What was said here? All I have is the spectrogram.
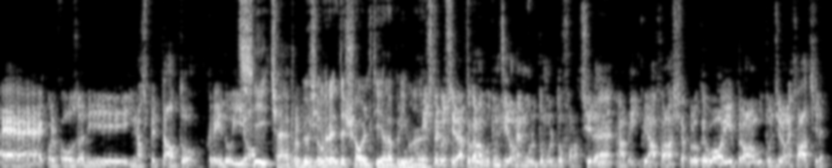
è qualcosa di inaspettato, credo io. Sì, cioè, proprio io. sono veramente sciolti alla prima. eh. Visto e considerato che hanno avuto un girone molto molto facile, vabbè, in prima fascia, quello che vuoi, però hanno avuto un girone facile.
